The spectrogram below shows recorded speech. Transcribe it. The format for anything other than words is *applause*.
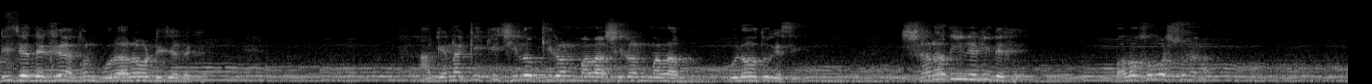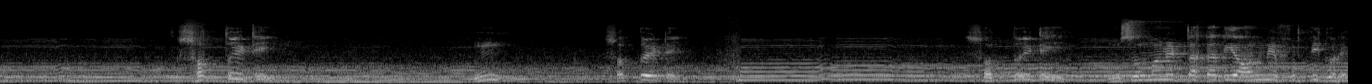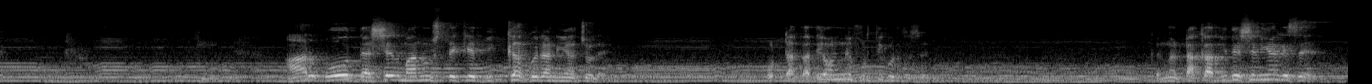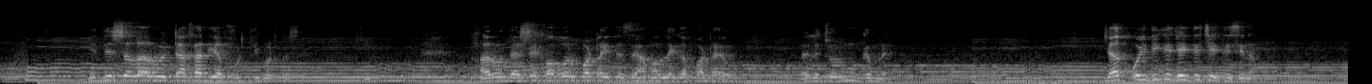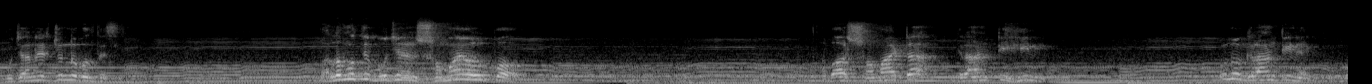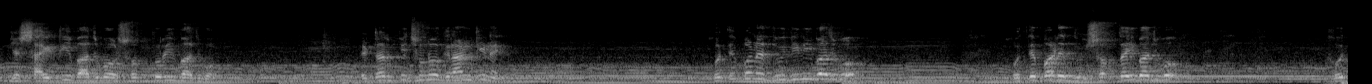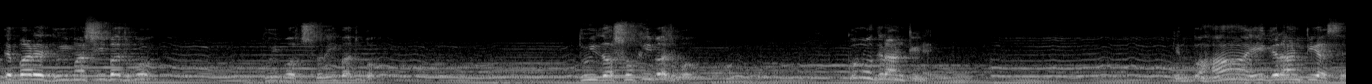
DJ দেখে, এখন বুড়ারাও DJ দেখে। আগে নাকি কি ছিল? কিরণমালা, শিরণমালা গুলোও তো গেছি। সারাদিন এটি দেখে, ভালো খবর শুনে না। সত্য এটাই। হম? সত্য এটাই। সত্য এটাই। মুসলমানের টাকা দিয়ে অন্যে ফুর্তি করে। আর ও দেশের মানুষ থেকে ভিক্ষা করে নিয়ে চলে। ওর টাকা দিয়ে অন্য ফুর্তি করতেছে। কেননা টাকা বিদেশে নিয়ে গেছে বিদেশালার ওই টাকা দিয়ে ফুর্তি করতেছে। আর ও দেশে খবর পাঠাইতেছে, আমার লেগা পাঠায়ও। তাহলে চলমু কেমনে? যাক ওই দিকে যাইতে চাইতেছি না। বুঝানোর জন্য বলতেছি। ভালো মতে বুঝেন, সময় অল্প। আবার সময়টা গ্রান্টিহীন কোনো গ্রান্টি নেই যে ষাটই বাজবো, সত্তরই বাজবো। এটার পিছনেও গ্রান্টি নেই। হতে পারে দুই দিনই বাজবো, হতে পারে দুই সপ্তাহই বাজবো, হতে পারে দুই মাসই বাজবো, দুই বৎসরই বাজবো, দুই দশকই বাজবো। কোনো গ্যারান্টি নেই। কিন্তু হ্যাঁ এই গ্যারান্টি আছে।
